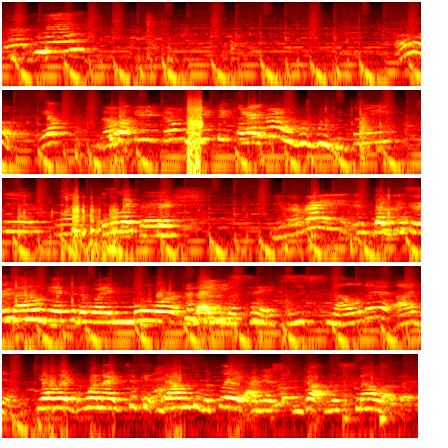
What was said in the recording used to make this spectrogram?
Let me. Oh, yep. No, okay, don't take the camera. Three, two, one. It's Licorice. You were right. It's Like the licorice. smell gave it away more than the taste. You smelled it? I didn't. Yeah, like when I took it down to the plate, I just got the smell of it.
